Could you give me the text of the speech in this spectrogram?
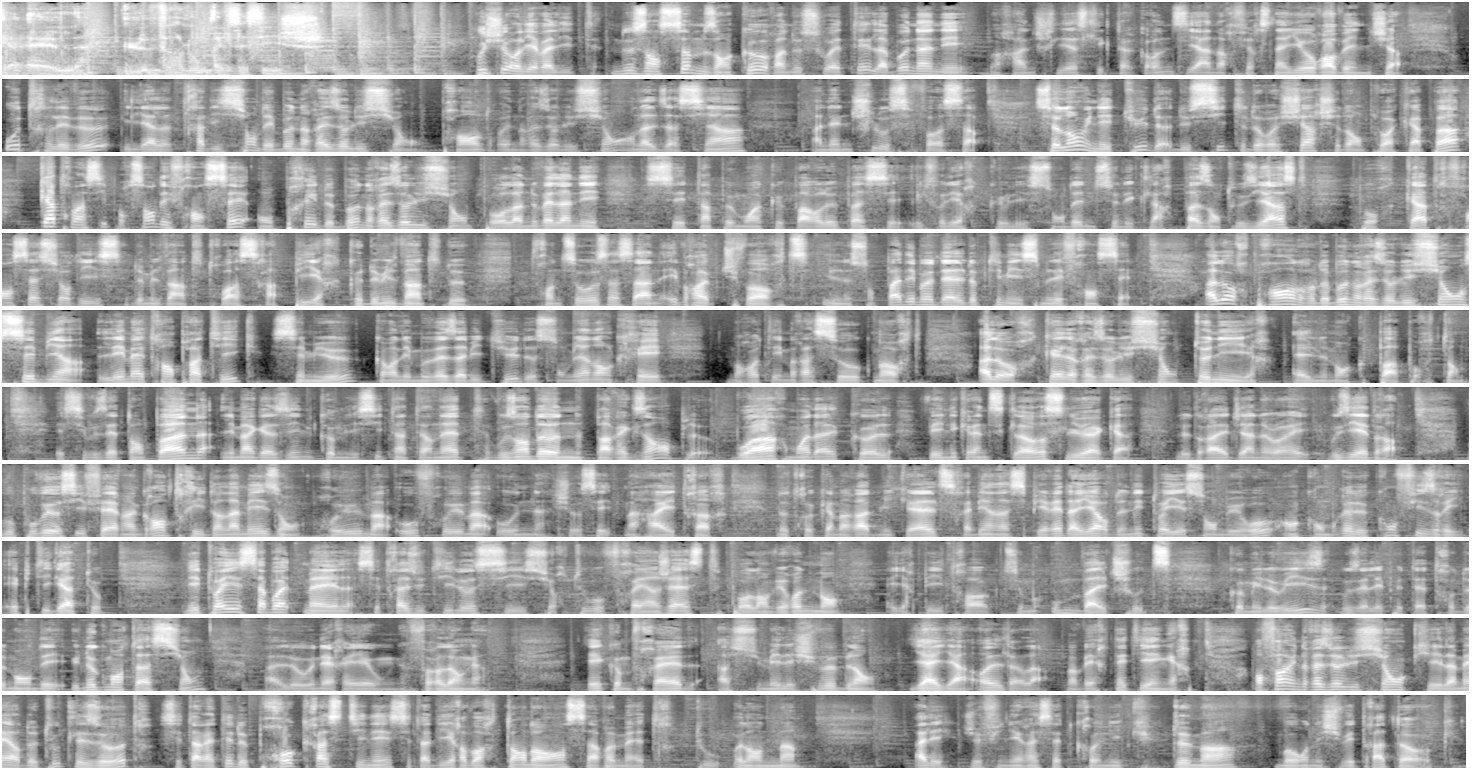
DKL, le parlons Elsassiche. Bonjour Liavalit, nous en sommes encore à nous souhaiter la bonne année. Outre les vœux, il y a la tradition des bonnes résolutions. Prendre une résolution en alsacien, Selon une étude du site de recherche d'emploi CAPA, 86% des Français ont pris de bonnes résolutions pour la nouvelle année. C'est un peu moins que par le passé. Il faut dire que les sondés ne se déclarent pas enthousiastes. Pour 4 Français sur 10, 2023 sera pire que 2022. François Hassan et Schwartz, ils ne sont pas des modèles d'optimisme, les Français. Alors prendre de bonnes résolutions, c'est bien. Les mettre en pratique, c'est mieux quand les mauvaises habitudes sont bien ancrées. morte. Alors, quelle résolution tenir? Elle ne manque pas pourtant. Et si vous êtes en panne, les magazines comme les sites internet vous en donnent. Par exemple, boire moins d'alcool, Klaus Luaka. Le Dry January vous y aidera. Vous pouvez aussi faire un grand tri dans la maison. Ruma ouf, ruma un, chaussée Notre camarade Michael serait bien inspiré d'ailleurs de nettoyer son bureau encombré de confiseries et petits gâteaux. Nettoyer sa boîte mail, c'est très utile aussi, surtout vous ferez un geste pour l'environnement. zum Umweltschutz. Comme Héloïse, vous allez peut-être demander une augmentation à verlangen. Et comme Fred, assumer les cheveux blancs. Yaya, olderla, Enfin, une résolution qui est la mère de toutes les autres, c'est arrêter de procrastiner, c'est-à-dire avoir tendance à remettre tout au lendemain. Allez, je finirai cette chronique demain. Bon, talk.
